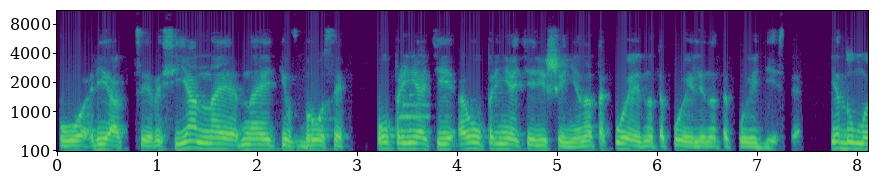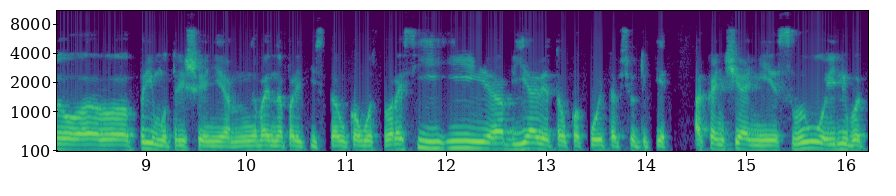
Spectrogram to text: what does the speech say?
по реакции россиян на, на эти вбросы, о принятии, о принятии решения на такое, на такое или на такое действие. Я думаю, э, примут решение военно-политическое руководство России и объявят о какой-то все-таки окончании СВО, либо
